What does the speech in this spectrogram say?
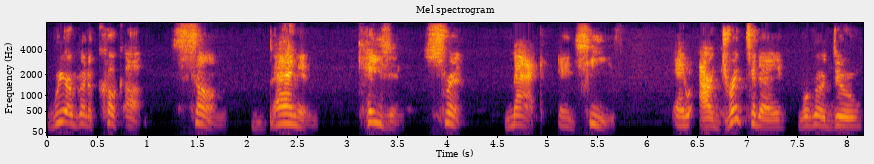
we are going to cook up some banging Cajun shrimp, mac, and cheese. And our drink today, we're going to do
